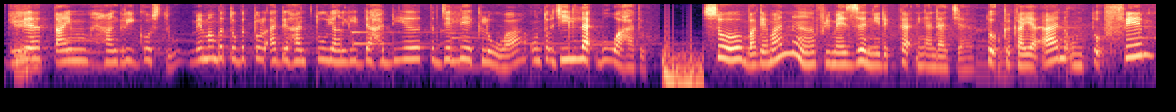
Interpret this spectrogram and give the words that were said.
Okey. bila time Hungry Ghost tu memang betul-betul ada hantu yang lidah dia terjelir keluar untuk jilat buah tu. So, bagaimana Freemason ni dekat dengan Dajjal? Untuk kekayaan, untuk fame,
